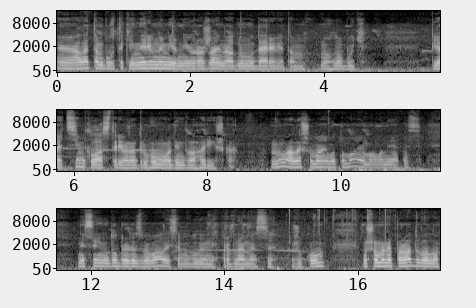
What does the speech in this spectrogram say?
Е, Але там був такий нерівномірний урожай. На одному дереві там могло бути 5-7 кластерів, а на другому 1-2 горішка. Ну, але що маємо, то маємо. Вони якось не сильно добре розвивалися, бо були в них проблеми з жуком. Ну, що мене порадувало,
